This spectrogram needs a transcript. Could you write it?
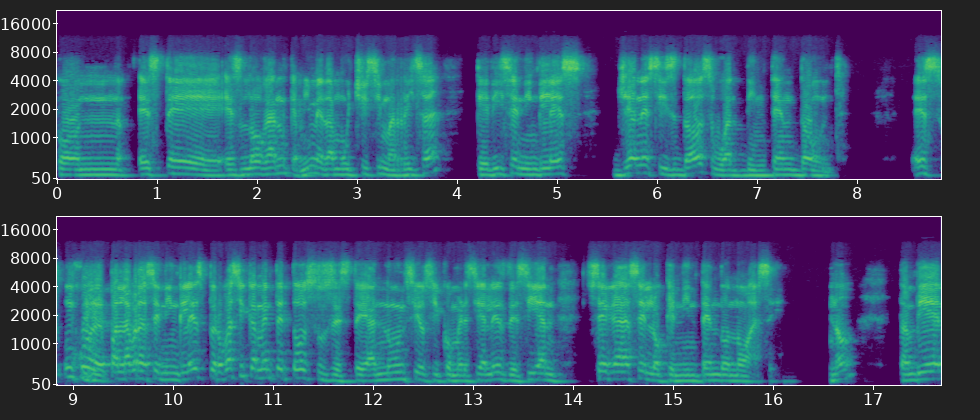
con este eslogan que a mí me da muchísima risa, que dice en inglés, Genesis does what Nintendo don't. Es un juego de palabras en inglés, pero básicamente todos sus este, anuncios y comerciales decían, Sega hace lo que Nintendo no hace, ¿no? También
